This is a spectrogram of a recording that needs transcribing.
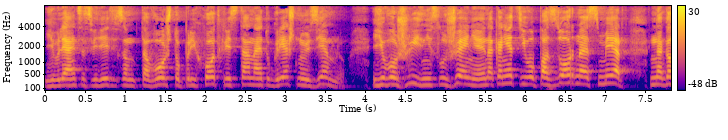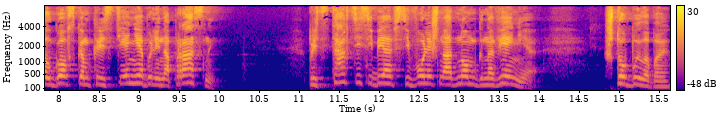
является свидетельством того, что приход Христа на эту грешную землю, его жизнь и служение, и, наконец, его позорная смерть на Голговском кресте не были напрасны. Представьте себе всего лишь на одно мгновение, что было бы,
